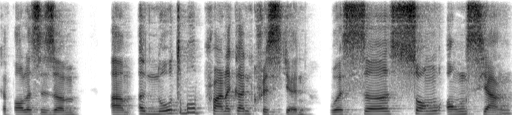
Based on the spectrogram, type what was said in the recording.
Catholicism. Um, a notable Peranakan Christian was Sir Song Ong Siang.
